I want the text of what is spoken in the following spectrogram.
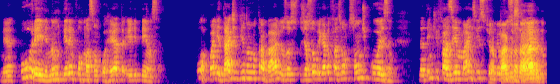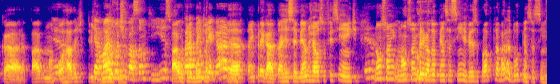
né, por ele não ter a informação correta, ele pensa, pô, qualidade de vida no trabalho, eu já sou obrigado a fazer uma opção de coisa. Ainda tem que fazer mais isso pelo já meu paga funcionário. o salário do cara, paga uma é, porrada de tributo. Que é mais motivação que isso, paga o cara tá tributo, tá empregado. É, tá empregado, tá recebendo já é o suficiente. É. Não, só, não só o empregador pensa assim, às vezes o próprio trabalhador pensa assim.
